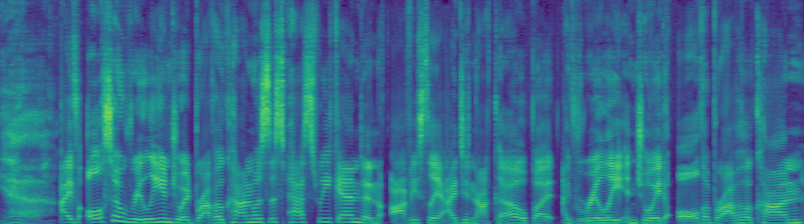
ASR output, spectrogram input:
Yeah. I've also really enjoyed BravoCon was this past weekend and obviously I did not go, but I've really enjoyed all the BravoCon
